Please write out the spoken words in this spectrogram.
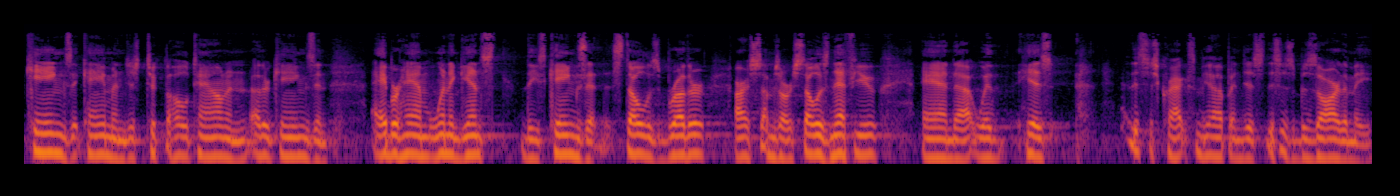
kings that came and just took the whole town and other kings. And Abraham went against these kings that stole his brother, or I'm sorry, stole his nephew, and uh, with his this just cracks me up and just this is bizarre to me.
